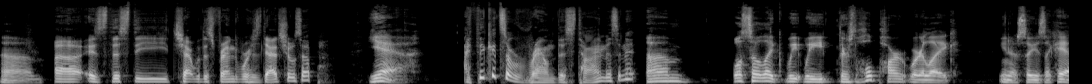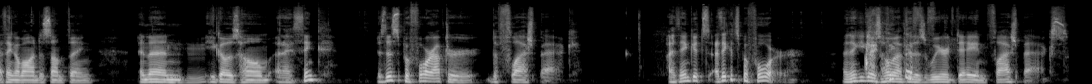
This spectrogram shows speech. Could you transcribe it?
Um, Uh, is this the chat with his friend where his dad shows up? yeah. I think it's around this time, isn't it? Um, well, so like we we there's the whole part where like you know, so he's like, hey, I think I'm onto something, and then Mhm. he goes home, and I think is this before or after the flashback? I think it's I think it's before. I think he goes I home after this weird day in flashbacks.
